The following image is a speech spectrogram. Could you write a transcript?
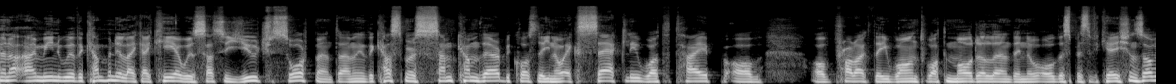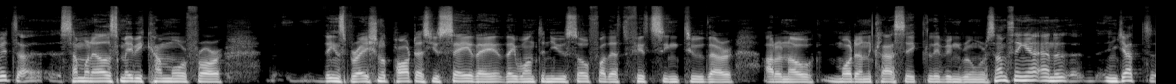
And I mean, with a company like IKEA with such a huge assortment, I mean, the customers some come there because they know exactly what type of of product they want, what model, and they know all the specifications of it. Uh, someone else maybe come more for the inspirational part, as you say. They they want a new sofa that fits into their I don't know modern classic living room or something, and, uh, and yet uh,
